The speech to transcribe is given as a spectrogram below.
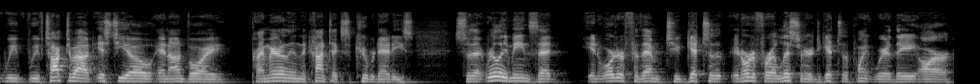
we've we've talked about Istio and Envoy primarily in the context of Kubernetes. So that really means that in order for them to get to, the, in order for a listener to get to the point where they are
